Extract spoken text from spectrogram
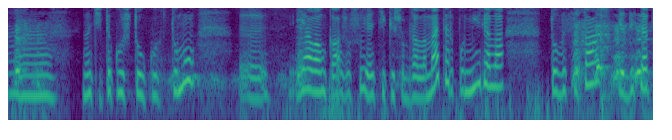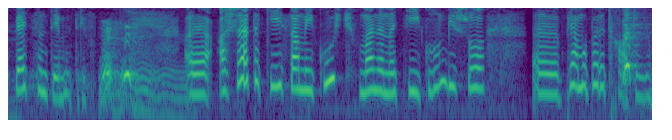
е, значить, таку штуку. Тому е, я вам кажу, що я тільки що брала метр, поміряла, то висота 55 сантиметрів. Е, А ще такий самий кущ в мене на тій клумбі, що е, прямо перед хатою.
